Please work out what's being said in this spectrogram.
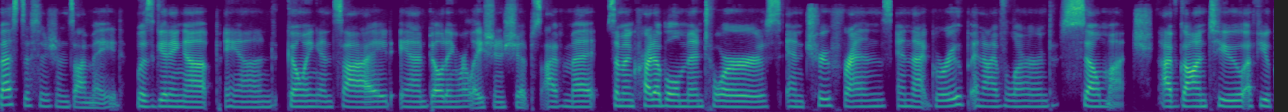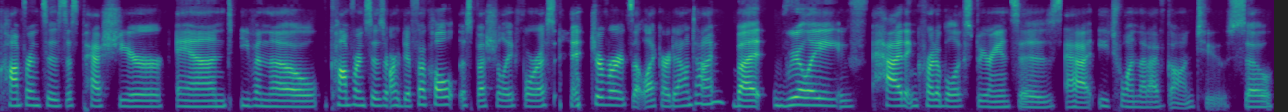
best decisions I made was getting up and going inside and building relationships. I've met some incredible mentors and true friends friends in that group, and I've learned so much. I've gone to a few conferences this past year, and even though conferences are difficult, especially for us introverts that like our downtime, but really I've had incredible experiences at each one that I've gone to. So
